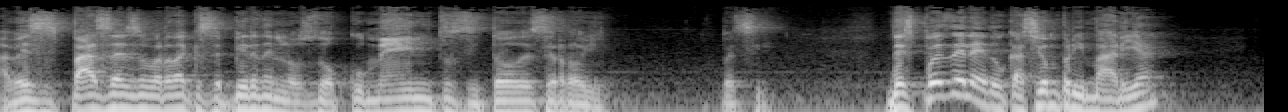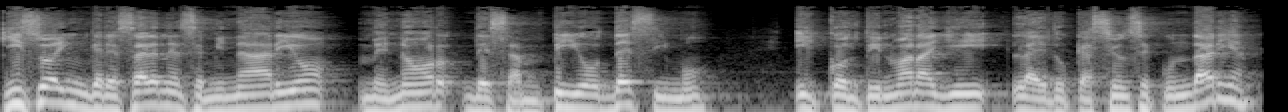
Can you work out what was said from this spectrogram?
A veces pasa eso, ¿verdad? Que se pierden los documentos y todo ese rollo. Pues sí. Después de la educación primaria, quiso ingresar en el seminario menor de San Pío X y continuar allí la educación secundaria.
